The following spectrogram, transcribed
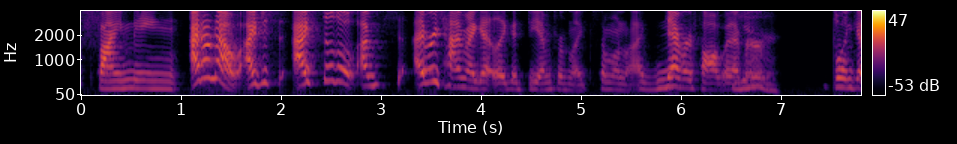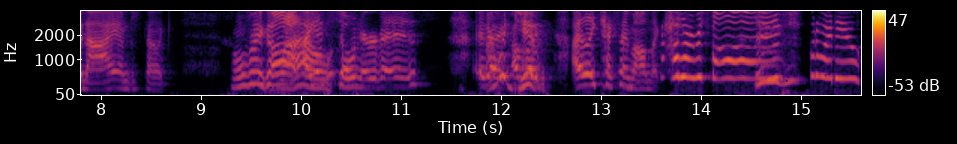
finding I don't know. I just I still don't I'm every time I get like a DM from like someone I've never thought would ever blink an eye, I'm just kind of like, "Oh my god, I Wow. get so nervous." And I would too. like- I like text my mom like, "How do I respond?" what do I do?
